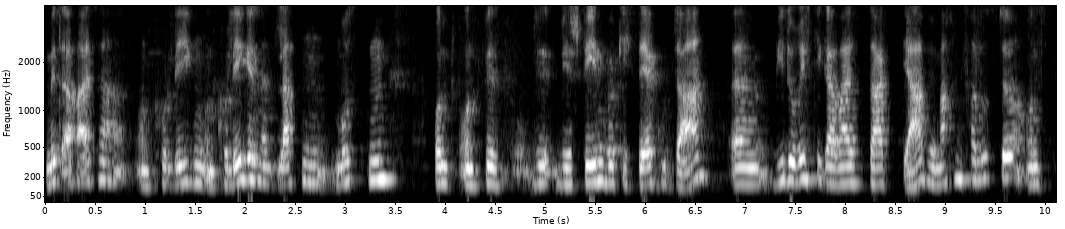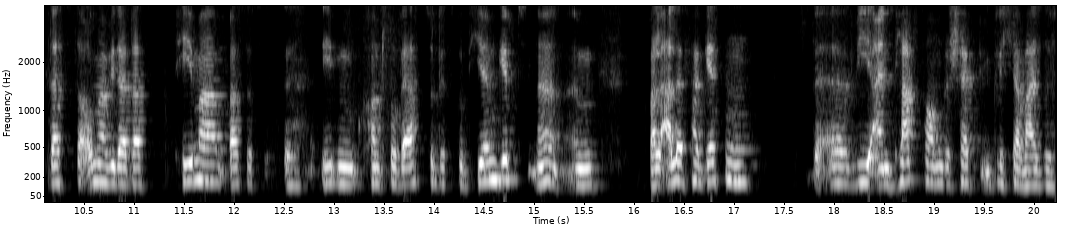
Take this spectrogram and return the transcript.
Mitarbeiter und Kollegen und Kolleginnen entlassen mussten. Und, und wir, wir stehen wirklich sehr gut da äh, wie du richtigerweise sagst, ja, wir machen Verluste und das ist auch immer wieder das Thema, was es äh, eben kontrovers zu diskutieren gibt, ne? ähm, weil alle vergessen, äh, wie ein Plattformgeschäft üblicherweise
